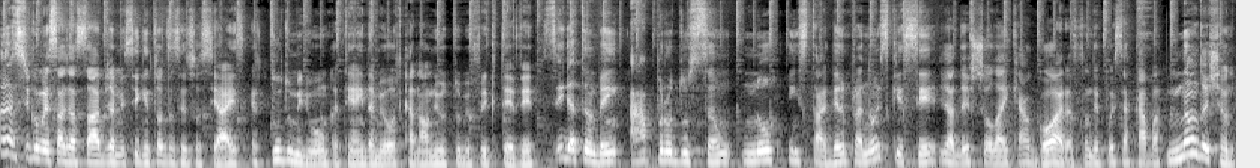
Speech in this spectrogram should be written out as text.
Antes de começar, já sabe, já me siga em todas as redes sociais, é tudo Milionca, tem ainda meu outro canal no YouTube, o Freak TV. Siga também a produção no Instagram, para não esquecer, já deixa o seu like agora, senão depois você acaba não deixando.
